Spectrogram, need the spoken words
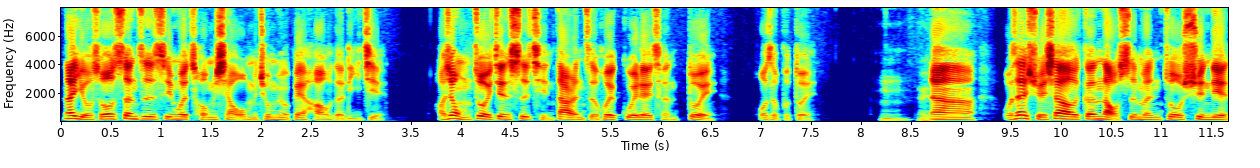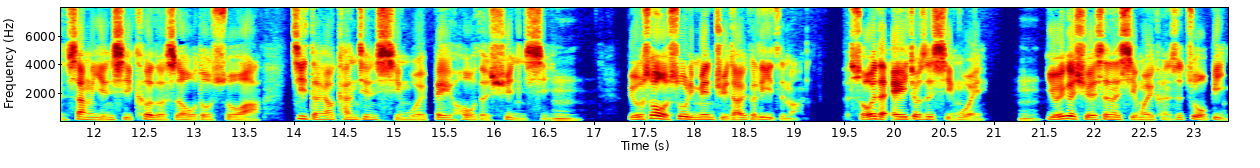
那有时候甚至是因为从小我们就没有被好好的理解，好像我们做一件事情，大人只会归类成对或者不对。嗯，那我在学校跟老师们做训练、上研习课的时候，我都说啊，记得要看见行为背后的讯息。嗯，比如说我书里面举到一个例子嘛。所谓的 A 就是行为，嗯，有一个学生的行为可能是作弊，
